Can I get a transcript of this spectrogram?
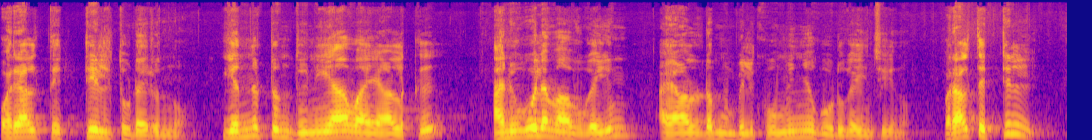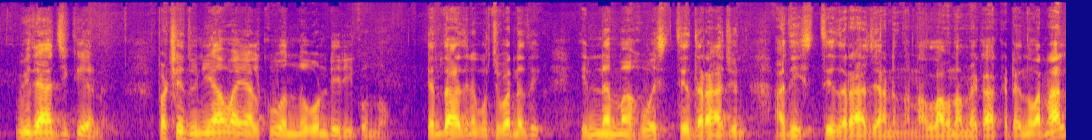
ഒരാൾ തെറ്റിൽ തുടരുന്നു എന്നിട്ടും ദുനിയാവ് അയാൾക്ക് അനുകൂലമാവുകയും അയാളുടെ മുമ്പിൽ കുമിഞ്ഞുകൂടുകയും ചെയ്യുന്നു. ഒരാൾ തെറ്റിൽ വിരാജിക്കുകയാണ് പക്ഷേ ദുനിയാവ് അയാൾക്ക് വന്നുകൊണ്ടിരിക്കുന്നു. എന്താ അതിനെക്കുറിച്ച് പറഞ്ഞത്? ഇന്നമാഹു ഇസ്തിദറാജുൻ. അത് ഇസ്തിദറാജാണെന്നാണ്. അള്ളാഹു നമ്മെ കാക്കട്ടെ എന്ന് പറഞ്ഞാൽ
